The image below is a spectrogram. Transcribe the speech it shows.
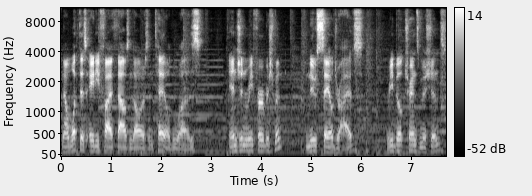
Now, what this $85,000 entailed was engine refurbishment, new sail drives, rebuilt transmissions,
